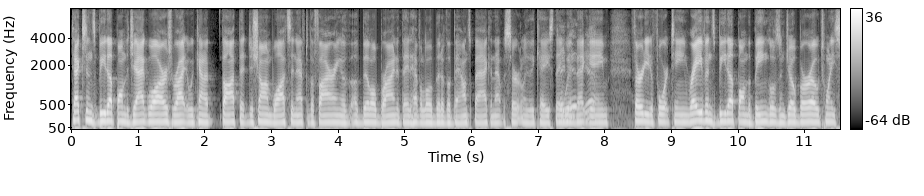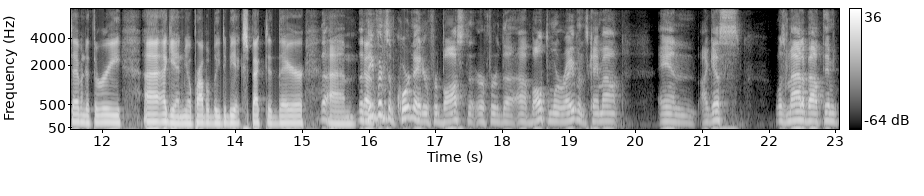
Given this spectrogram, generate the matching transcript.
Texans beat up on the Jaguars, right? We kind of thought that Deshaun Watson, after the firing of, of Bill O'Brien, that they'd have a little bit of a bounce back, and that was certainly the case. They, they win did, that yeah. game, thirty to fourteen. Ravens beat up on the Bengals and Joe Burrow, twenty-seven to three. again, you know, probably to be expected there. The, um, the uh, defensive coordinator for Boston or for the uh, Baltimore Ravens came out and I guess was mad about them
